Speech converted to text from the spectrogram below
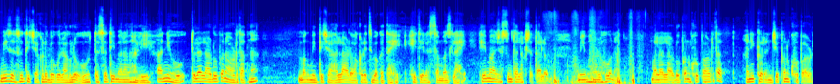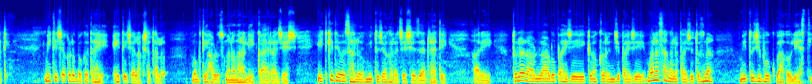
मी जसं तिच्याकडे बघू लागलो तसं ती मला म्हणाली आणि हो तुला लाडू पण आवडतात ना? मग मी तिच्या लाडवाकडेच बघत आहे. हे तिला समजलं आहे. हे माझ्यासुद्धा लक्षात आलं. मी म्हणालो हो ना मला लाडू पण खूप आवडतात आणि करंजी पण खूप आवडते. मी तिच्याकडे बघत आहे. हे तिच्या लक्षात आलं. मग ती हळूच मला म्हणाली काय राजेश इतके दिवस झालं मी तुझ्या घराच्या शेजारी राहते. अरे तुला लाडू लाडू पाहिजे किंवा करंजी पाहिजे? मला सांगायला पाहिजे होतंच ना. मी तुझी भूक भागवली असती.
